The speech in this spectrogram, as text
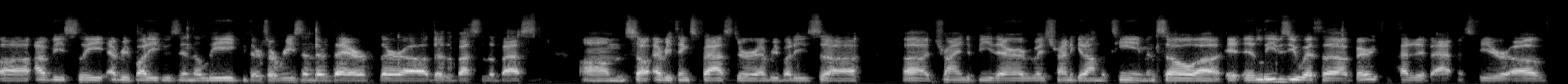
Uh, obviously, everybody who's in the league, there's a reason they're there. They're uh, they're the best of the best. Um, so everything's faster. Everybody's uh, uh, trying to be there. Everybody's trying to get on the team, and so uh, it, it, leaves you with a very competitive atmosphere of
